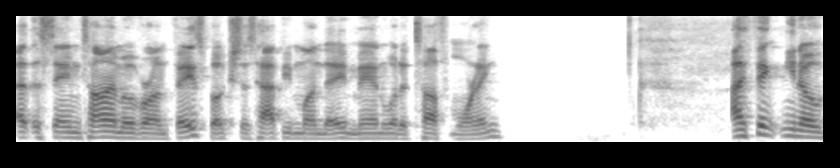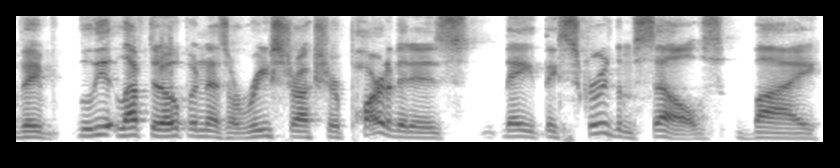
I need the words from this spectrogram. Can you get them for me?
at the same time over on Facebook. Says Happy Monday, man! What a tough morning. I think you know they've left it open as a restructure. Part of it is they they screwed themselves by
